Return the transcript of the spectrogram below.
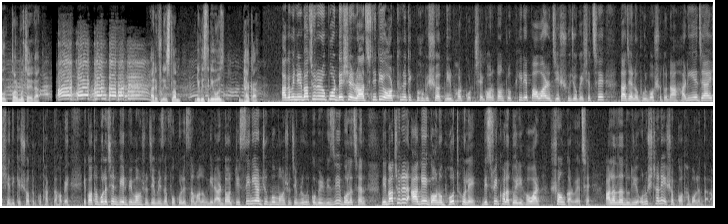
ও কর্মচারীরা। Ariful Islam DBC news Dhaka. আগামী নির্বাচনের উপর দেশের রাজনীতি ও অর্থনৈতিক ভবিষ্যৎ নির্ভর করছে। গণতন্ত্র ফিরে পাওয়ার যে সুযোগ এসেছে, তা যেন ভুলবশত না হারিয়ে যায়, সেদিকে সতর্ক থাকতে হবে। কথা বলেছেন বিএনপি মহাসচিব মির্জা ফখরুল ইসলাম আলমগীর। আর দলটির সিনিয়র যুগ্ম মহাসচিব রুহুল কবির রিজভি বলেছেন, নির্বাচনের আগে গণভোট হলে বিশৃঙ্খলা তৈরি হওয়ার শঙ্কা রয়েছে। আলাদা দুটি অনুষ্ঠানে এসব কথা বলেন তারা।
